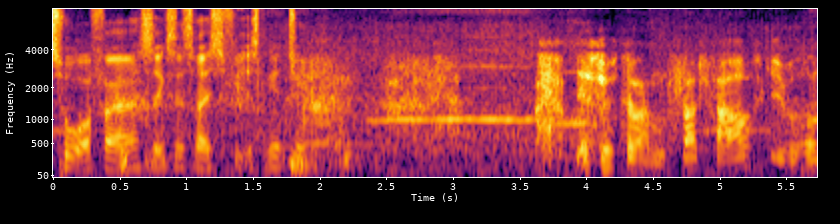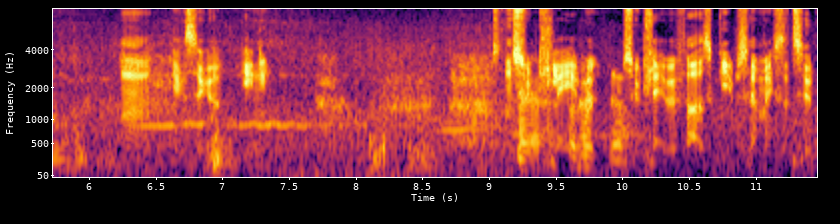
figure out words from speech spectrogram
42 66 80 29? Jeg synes, det var en flot farve, skibet hed. Mm, helt sikkert. Enig. Sådan en Ja, cyklabe. ja. Cyklabefaret skib ser man ikke så tit.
